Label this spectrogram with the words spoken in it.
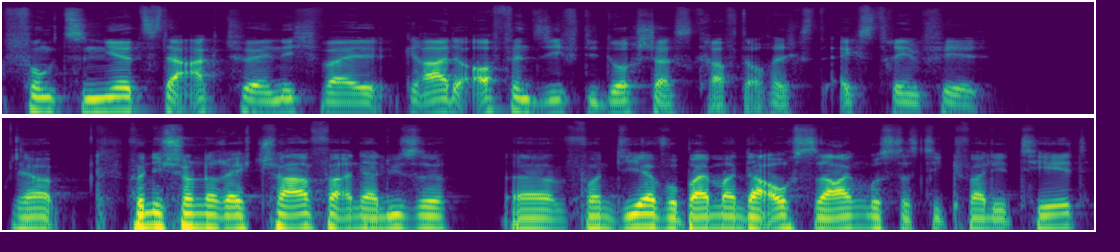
funktioniert es da aktuell nicht, weil gerade offensiv die Durchschlagskraft auch ex extrem fehlt. Ja, finde ich schon eine recht scharfe Analyse äh, von dir, wobei man da auch sagen muss, dass die Qualität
